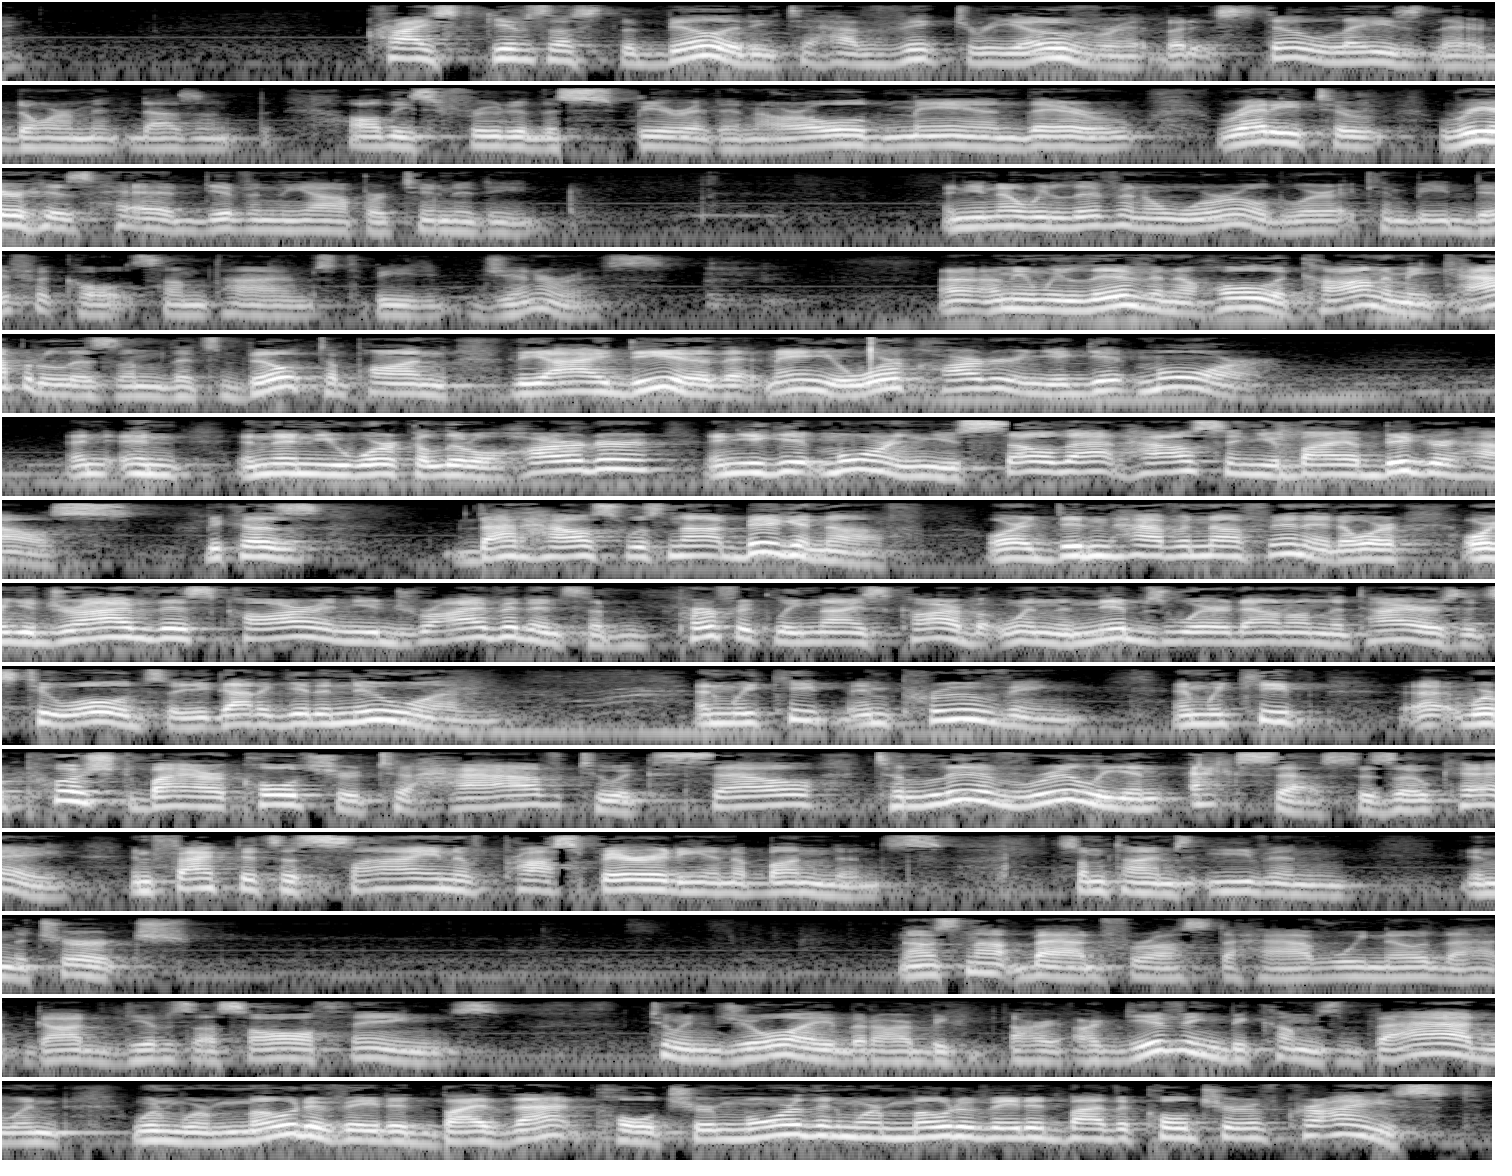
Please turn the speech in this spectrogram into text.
Christ gives us the ability to have victory over it, but it still lays there dormant, doesn't all these fruit of the Spirit and our old man there ready to rear his head given the opportunity. And you know, we live in a world where it can be difficult sometimes to be generous. I mean, we live in a whole economy, capitalism, that's built upon the idea that, man, you work harder and you get more. And, and, and then you work a little harder and you get more and you sell that house and you buy a bigger house because that house was not big enough or it didn't have enough in it or, or you drive this car and you drive it and it's a perfectly nice car but when the nibs wear down on the tires it's too old so you got to get a new one. And we keep improving and we keep uh, we're pushed by our culture to have, to excel, to live really in excess is okay. In fact, it's a sign of prosperity and abundance, sometimes even in the church. Now, it's not bad for us to have. We know that. God gives us all things to enjoy, but our, our, our, giving becomes bad when, when we're motivated by that culture more than we're motivated by the culture of Christ.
